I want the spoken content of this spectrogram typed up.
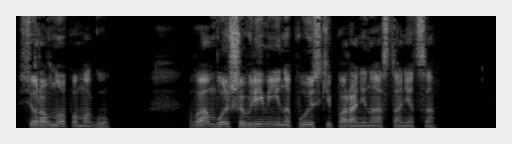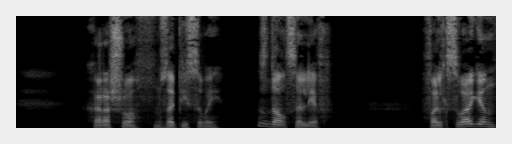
все равно помогу. Вам больше времени на поиски поранена останется. Хорошо, записывай, сдался Лев. Volkswagen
